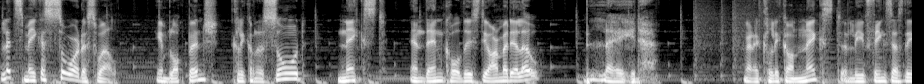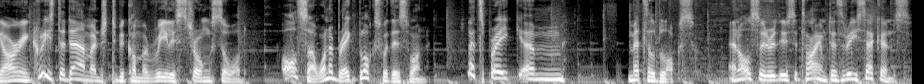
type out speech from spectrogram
let's make a sword as well. In Blockbench, click on the sword, next, and then call this the armadillo blade. I'm gonna click on next and leave things as they are, increase the damage to become a really strong sword. Also, I wanna break blocks with this one. Let's break, um, metal blocks. And also reduce the time to 3 seconds,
